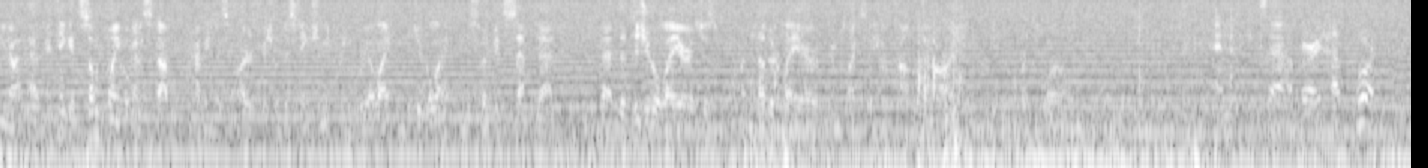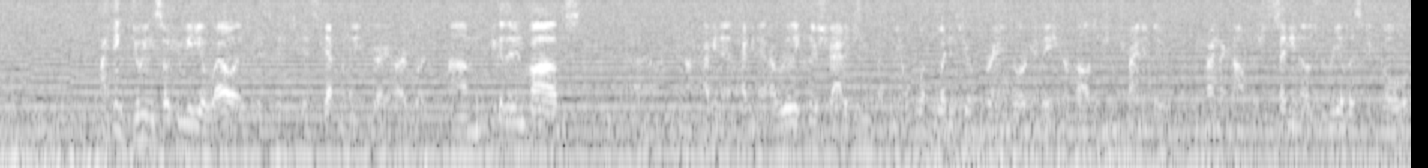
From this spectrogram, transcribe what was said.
you know, I, I think at some point we're going to stop having this artificial distinction between real life and digital life, and just sort of accept that that the digital layer is just another layer of complexity on top of an already complex world. And it's a very hard work. I think doing social media well is, is, is, is definitely very hard work um, because it involves uh, you know having a having a really clear strategy. Like, you know, what, what is your brand, organization, or politician trying to do, trying to accomplish? Setting those realistic goals.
